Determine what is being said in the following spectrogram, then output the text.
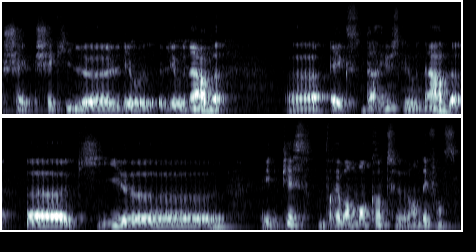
Shaquille Leonard, ex Darius Leonard, qui est une pièce vraiment manquante en défense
